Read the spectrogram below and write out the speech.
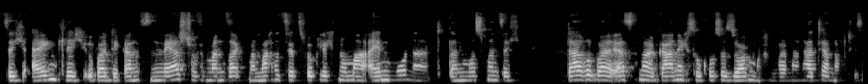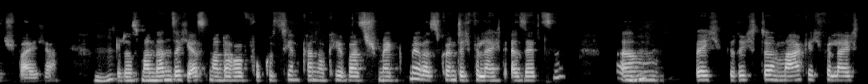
sich eigentlich über die ganzen Nährstoffe, man sagt, man macht es jetzt wirklich nur mal einen Monat, dann muss man sich darüber erstmal gar nicht so große Sorgen machen, weil man hat ja noch diesen Speicher. Mhm. Sodass man dann sich erstmal darauf fokussieren kann, okay, was schmeckt mir, was könnte ich vielleicht ersetzen? Mhm. Ähm, welche Gerichte mag ich vielleicht,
